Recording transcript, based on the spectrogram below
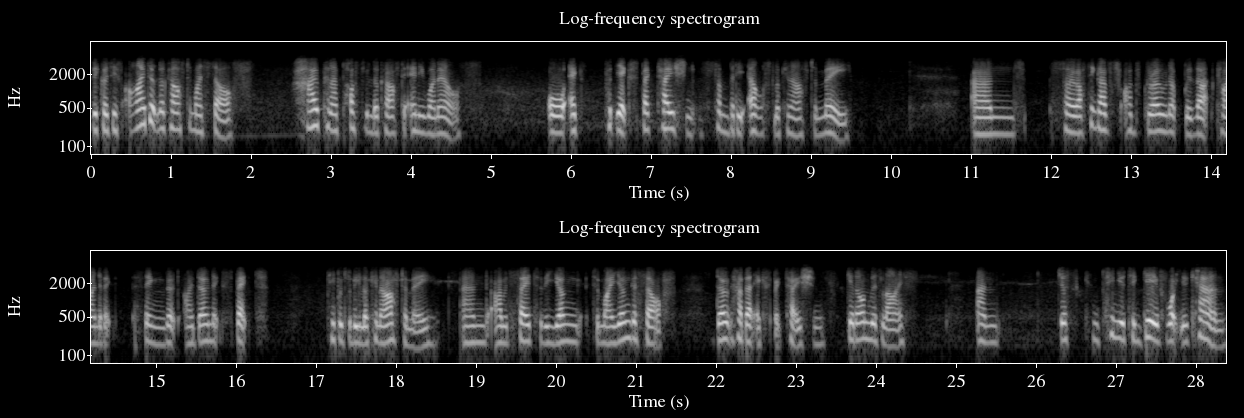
Because if I don't look after myself, how can I possibly look after anyone else? Or ex- put the expectation of somebody else looking after me? And so I think I've I've grown up with that kind of thing that I don't expect people to be looking after me. And I would say to the young to my younger self, don't have that expectation. Get on with life, and just continue to give what you can.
